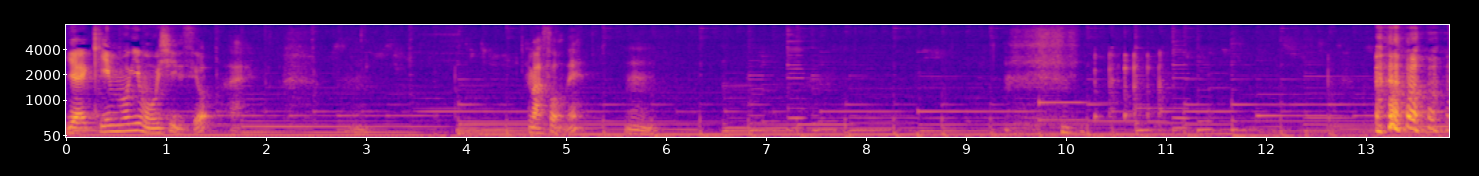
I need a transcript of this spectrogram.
いやいや金麦も美味しいですよ。はい、うん、まあそうね。うん。Ha ha ha.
